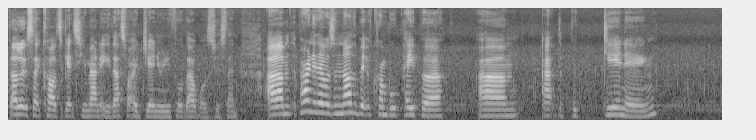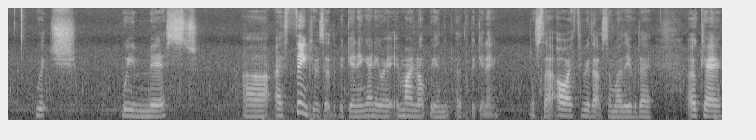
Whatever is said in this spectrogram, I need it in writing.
that looks like Cards Against Humanity. That's what I genuinely thought that was just then. Um, apparently there was another bit of crumpled paper um, at the beginning, which we missed. Uh, I think it was at the beginning. Anyway, it might not be in, at the beginning. What's that? Oh, I threw that somewhere the other day. Okay,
